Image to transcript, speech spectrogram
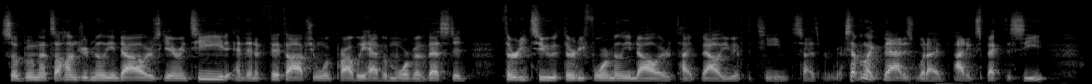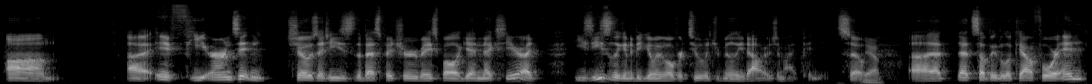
So, boom, that's $100 million guaranteed. And then a fifth option would probably have a more of a vested 32 $34 million type value if the team decides to bring him back. Something like that is what I'd, I'd expect to see. Um, uh, if he earns it and shows that he's the best pitcher in baseball again next year, I'd, he's easily going to be going over $200 million, in my opinion. So, yeah. uh, that, that's something to look out for. And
